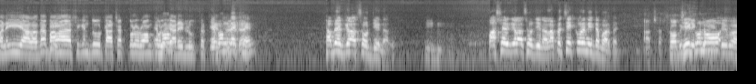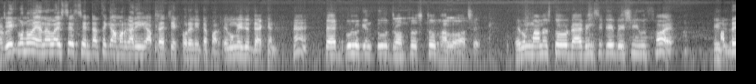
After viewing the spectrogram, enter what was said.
মানে ই আলাদা। বাংলাদেশে কিন্তু টাচ আপ করলে রং করলে গাড়ির লুকটা এবং দেখেন সামনের গ্লাস অরিজিনাল পাশের গ্লাস অরিজিনাল আপনি চেক করে নিতে পারবেন। আচ্ছা সব যে কোনো যে কোনো অ্যানালাইসিস সেন্টার থেকে আমার গাড়ি আপনি চেক করে নিতে পারবেন। এবং এই যে দেখেন হ্যাঁ প্যাডগুলো কিন্তু যথেষ্ট ভালো আছে। এবং মানুষ তো ড্রাইভিং সিটে বেশি ইউজ হয় আপনি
